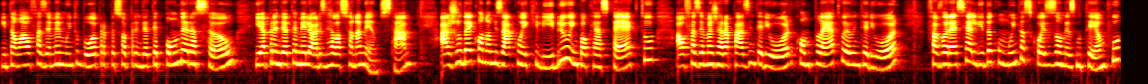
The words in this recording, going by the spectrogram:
Então a alfazema é muito boa para a pessoa aprender a ter ponderação e aprender a ter melhores relacionamentos, tá? Ajuda a economizar com equilíbrio em qualquer aspecto. A alfazema gera paz interior, completo eu interior, favorece a lida com muitas coisas ao mesmo tempo,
